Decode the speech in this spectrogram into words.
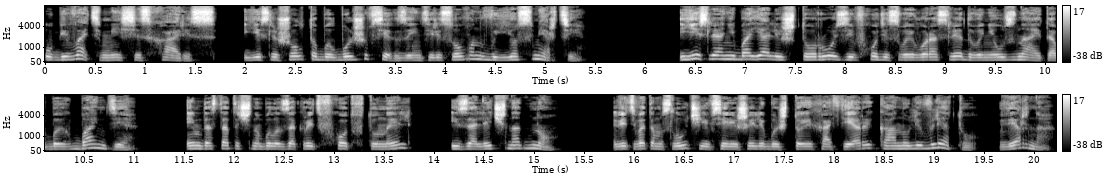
убивать миссис Харрис, если Шолта был больше всех заинтересован в ее смерти? Если они боялись, что Рози в ходе своего расследования узнает об их банде, им достаточно было закрыть вход в туннель и залечь на дно. Ведь в этом случае все решили бы, что их аферы канули в лету, верно?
